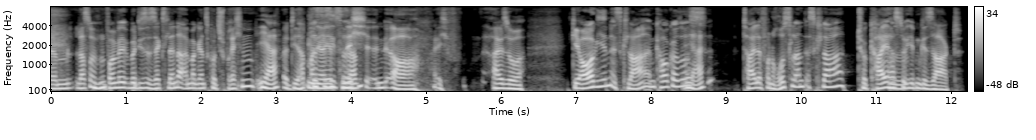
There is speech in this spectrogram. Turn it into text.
Ähm, lass uns, mhm. Wollen wir über diese sechs Länder einmal ganz kurz sprechen? Ja. Äh, die hat man ja jetzt nicht. In, oh, ich, also, Georgien ist klar im Kaukasus. Ja. Teile von Russland ist klar. Türkei hast du mhm. eben gesagt.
